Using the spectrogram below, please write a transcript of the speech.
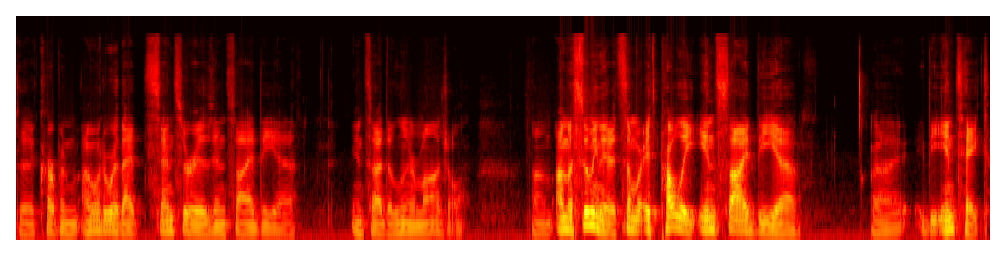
the carbon. I wonder where that sensor is inside the uh, inside the lunar module. Um, I'm assuming that it's somewhere. It's probably inside the uh, uh, the intake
